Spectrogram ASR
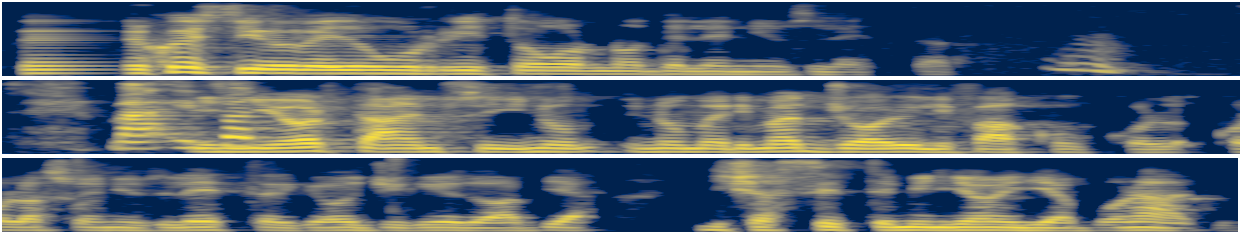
Per questo io vedo un ritorno delle newsletter. Mm. Infatti... Il New York Times i, num- i, numeri maggiori li fa con, con, la sua newsletter che oggi credo abbia 17 milioni di abbonati.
